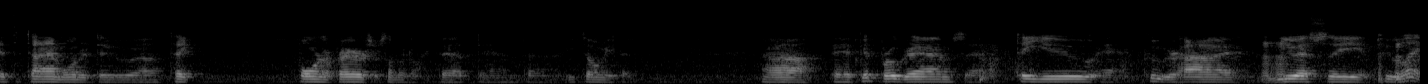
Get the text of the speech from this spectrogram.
at the time, wanted to uh, take foreign affairs or something like that, and uh, he told me that uh, they had good programs at TU and Cougar High, Mhm. USC, and Tulane.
